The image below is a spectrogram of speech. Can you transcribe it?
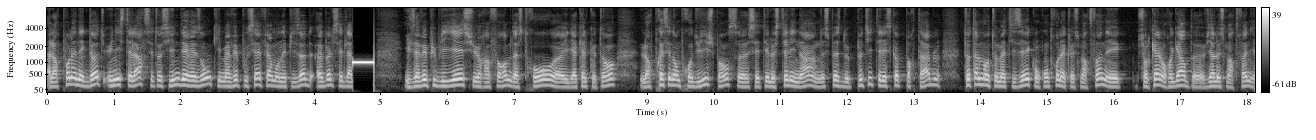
Alors pour l'anecdote, Unistellar c'est aussi une des raisons qui m'avait poussé à faire mon épisode Hubble c'est de la ils avaient publié sur un forum d'astro euh, il y a quelque temps leur précédent produit, je pense, euh, c'était le Stellina, une espèce de petit télescope portable totalement automatisé qu'on contrôle avec le smartphone et sur lequel on regarde euh, via le smartphone, il n'y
